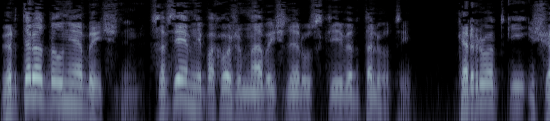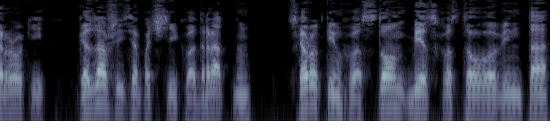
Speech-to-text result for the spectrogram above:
Вертолет был необычным, совсем не похожим на обычные русские вертолеты. Короткий и широкий, казавшийся почти квадратным, с коротким хвостом, без хвостового винта,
